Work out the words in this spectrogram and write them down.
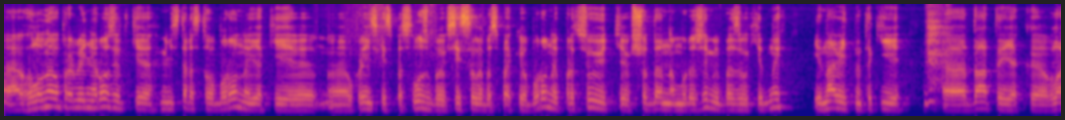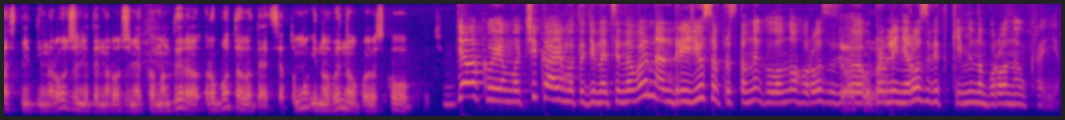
Е, Головне управління розвідки Міністерства оборони, як і е, українські спецслужби, всі сили безпеки і оборони працюють в щоденному режимі без вихідних, і навіть не такі е, дати, як власні дні народження, день народження командира. Робота ведеться, тому і новини обов'язково будуть. Дякуємо. Чекаємо тоді на ці новини. Андрій Юсов, представник головного роз... Управління розвідки Міноборони України.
